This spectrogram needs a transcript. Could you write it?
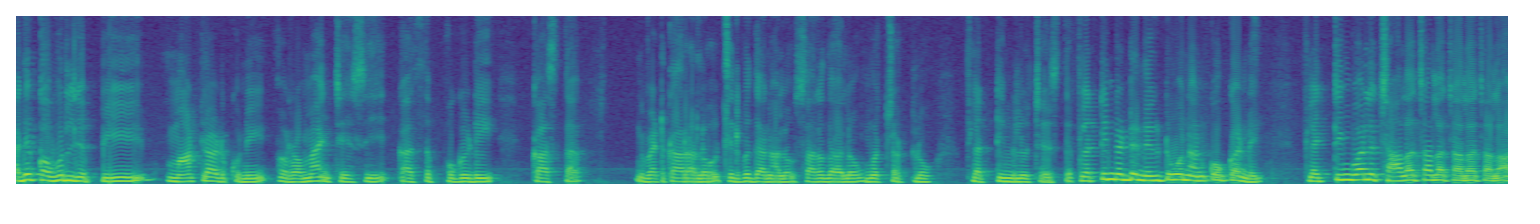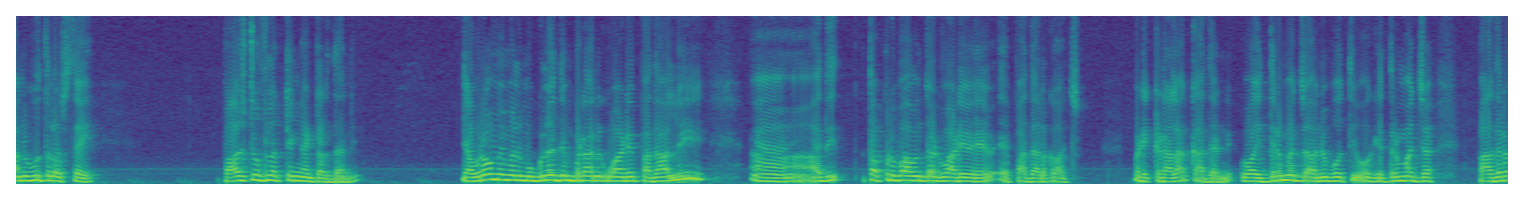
అదే కబుర్లు చెప్పి మాట్లాడుకుని రొమాన్స్ చేసి కాస్త పొగిడి కాస్త వెటకారాలు చిలిపిదనాలు సరదాలు ముచ్చట్లు ఫ్లట్టింగ్లు చేస్తే ఫ్లట్టింగ్ అంటే నెగిటివ్ అని అనుకోకండి. ఫ్లట్టింగ్ వల్ల చాలా చాలా చాలా చాలా అనుభూతులు వస్తాయి. పాజిటివ్ ఫ్లట్టింగ్ అంటారు దాన్ని. ఎవరో మిమ్మల్ని ముగ్గులో దింపడానికి వాడే పదాల్ని అది తప్పుడు భావంతో వాడే పదాలు కావచ్చు. బట్ ఇక్కడ అలా కాదండి. ఓ ఇద్దరి మధ్య అనుభూతి ఒక ఇద్దరి మధ్య అదర్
